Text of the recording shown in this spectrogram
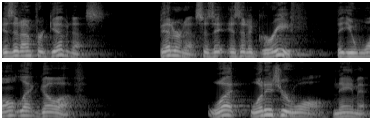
Is it unforgiveness, bitterness? Is it, is it a grief that you won't let go of? What, what is your wall? Name it.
